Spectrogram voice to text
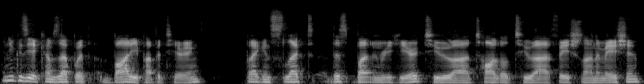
and you can see it comes up with body puppeteering. But I can select this button right here to uh, toggle to uh, facial animation.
